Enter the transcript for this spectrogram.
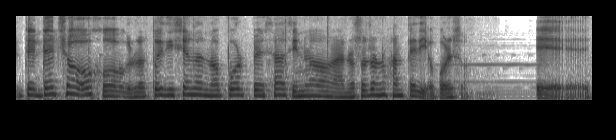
de, de hecho, ojo, lo estoy diciendo no por pesar, sino a nosotros nos han pedido, por eso. Eh,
